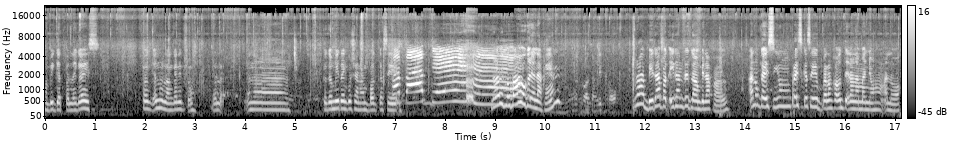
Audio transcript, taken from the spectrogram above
mabigat pala guys. Pag ano lang, ganito. Lala, ano, gagamitan ko siya ng bag kasi Grabe, babaho ka na akin? Grabe, dapat 800 lang binakal. Ano guys, yung price kasi parang kaunti lang naman yung ano,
